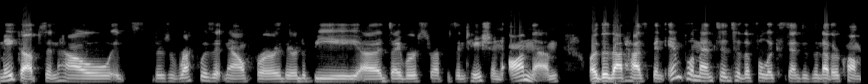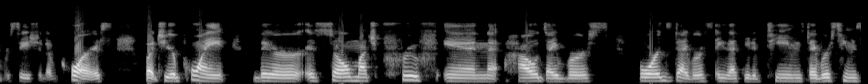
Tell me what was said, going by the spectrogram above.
makeups and how it's there's a requisite now for there to be a diverse representation on them. Whether that has been implemented to the full extent is another conversation, of course. But to your point, there is so much proof in how diverse boards, diverse executive teams, diverse teams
